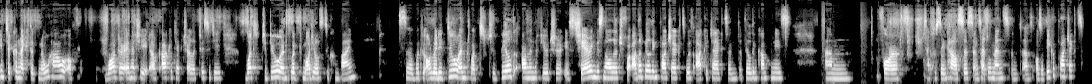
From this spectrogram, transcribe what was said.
interconnected know-how of water energy architecture electricity what to do and what modules to combine so what we already do and what to build on in the future is sharing this knowledge for other building projects with architects and building companies um, for self-sustained houses and settlements and uh, also bigger projects.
